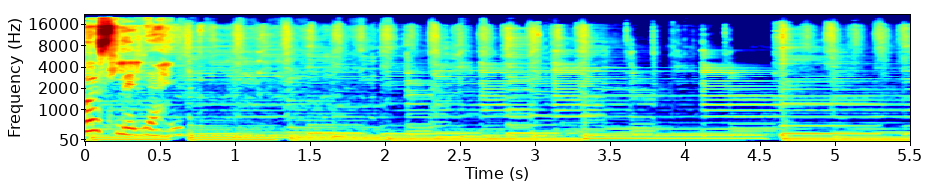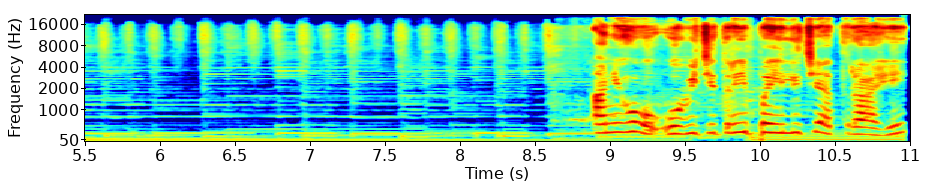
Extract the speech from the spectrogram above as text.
बसलेले आहेत. आणि हो ओविचित्र ही पहिलीच यात्रा आहे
